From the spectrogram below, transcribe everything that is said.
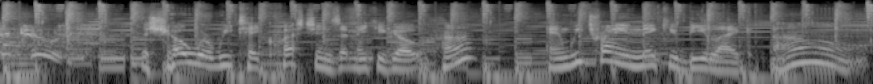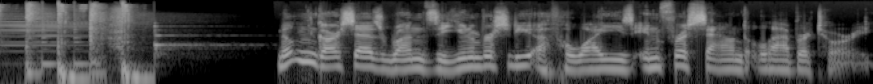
the truth. the show where we take questions that make you go, huh? And we try and make you be like, oh. Milton Garces runs the University of Hawaii's Infrasound Laboratory.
